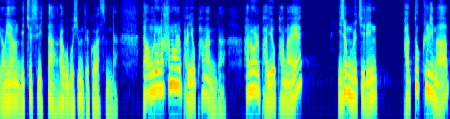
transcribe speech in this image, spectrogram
영향을 미칠 수 있다라고 보시면 될 것 같습니다. 다음으로는 한올 바이오 파마입니다. 한올 바이오 파마의 이전 물질인 바토클리맙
